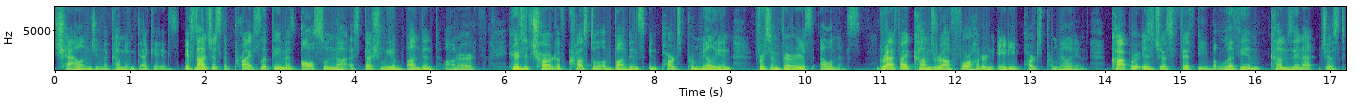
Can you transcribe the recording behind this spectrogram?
challenge in the coming decades. It's not just the price, lithium is also not especially abundant on Earth. Here's a chart of crustal abundance in parts per million for some various elements. Graphite comes around 480 parts per million. Copper is just 50, but lithium comes in at just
